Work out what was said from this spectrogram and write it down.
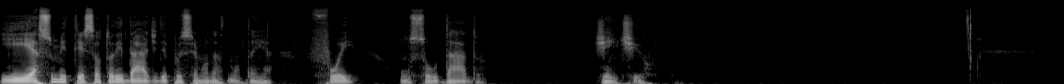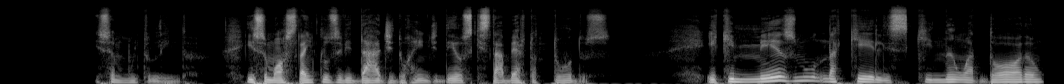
e a submeter-se autoridade depois do sermão da montanha foi um soldado gentil. Isso é muito lindo. Isso mostra a inclusividade do reino de Deus que está aberto a todos e que, mesmo naqueles que não adoram,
